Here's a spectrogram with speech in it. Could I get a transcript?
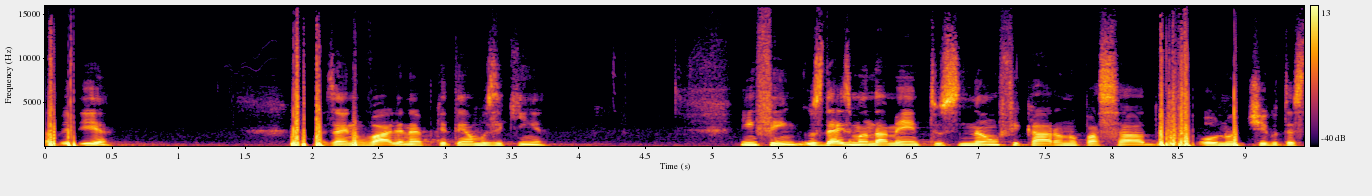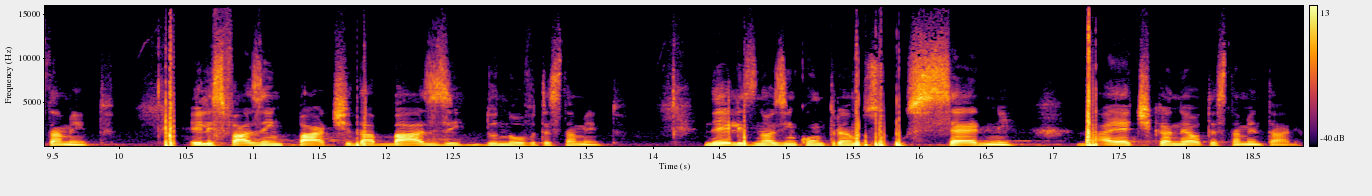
saberia? Mas aí não vale, né? Porque tem a musiquinha. Enfim, os Dez Mandamentos não ficaram no passado ou no Antigo Testamento. Eles fazem parte da base do Novo Testamento. Neles nós encontramos o cerne da ética neotestamentária.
